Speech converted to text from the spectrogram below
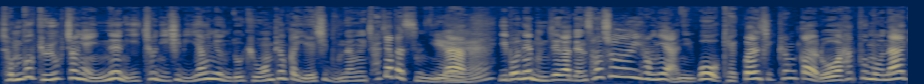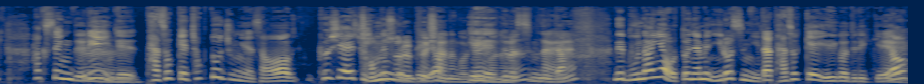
전북 교육청에 있는 2022학년도 교원 평가 예시 문항을 찾아봤습니다. 예. 이번에 문제가 된 서술형이 아니고 객관식 평가로 학부모나 학생들이 음. 이제 다섯 개 척도 중에서 표시할 수 있는 건데요. 표시하는 거죠. 예, 이거는. 그렇습니다. 네. 근데 문항이 어떠냐면 이렇습니다. 다섯 개 읽어드릴게요. 네.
